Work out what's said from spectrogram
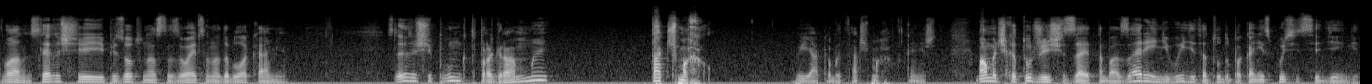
Ладно, следующий эпизод у нас называется «Над облаками». Следующий пункт программы Тадж-Махал. Якобы Тадж-Махал, конечно. Мамочка тут же исчезает на базаре и не выйдет оттуда, пока не спустит все деньги.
